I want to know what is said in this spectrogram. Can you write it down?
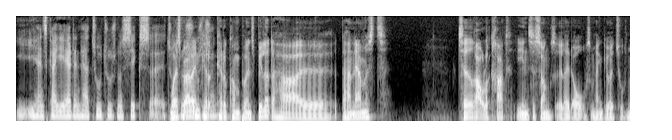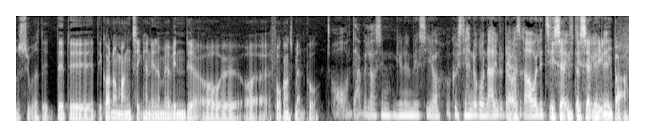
i, i hans karriere, den her 2006 øh, Må jeg spørge dig, ind, kan, du, kan du komme på en spiller, der har, øh, der har nærmest taget ravl og krat i en sæson eller et år, som han gjorde i 2007? Altså det, det, det, det er godt nok mange ting, han ender med at vinde der og, øh, og er forgangsmand på. Åh, der er vel også en Lionel Messi og, og Cristiano Ronaldo, der Ja. også rager lidt til De satte, de satte en helt ny bar.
